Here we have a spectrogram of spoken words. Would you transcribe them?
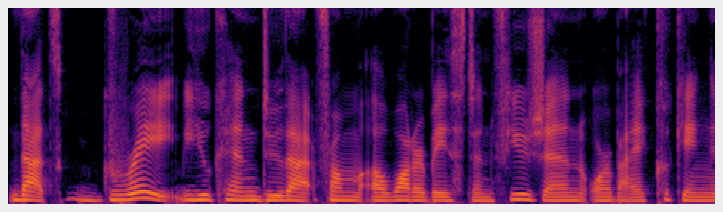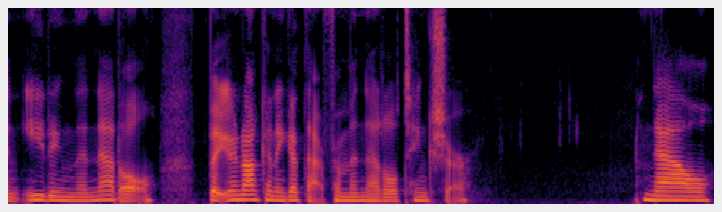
that's great. You can do that from a water-based infusion or by cooking and eating the nettle, but you're not going to get that from a nettle tincture. Now,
